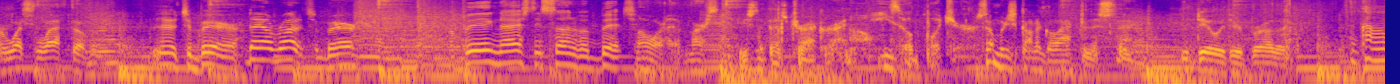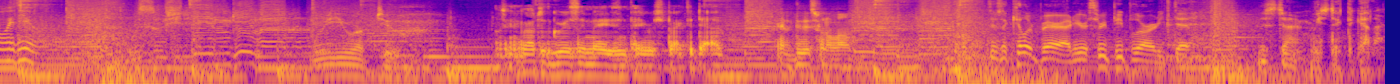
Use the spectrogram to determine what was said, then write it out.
or what's left of them. Yeah, it's a bear. Damn right it's a bear. A big, nasty son of a bitch. Lord have mercy. He's the best tracker I know. He's a butcher. Somebody's gotta go after this thing. You deal with your brother. I'm coming with you. What are you up to? I was gonna go out to the Grizzly Maze and pay respect to Dad. Gonna do this one alone. There's a killer bear out here. Three people are already dead. This time we stick together.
